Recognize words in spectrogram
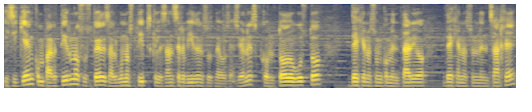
y si quieren compartirnos ustedes algunos tips que les han servido en sus negociaciones, con todo gusto déjenos un comentario, déjenos un mensaje.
